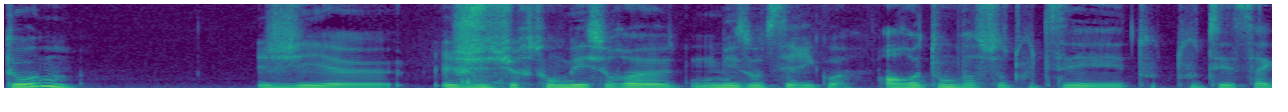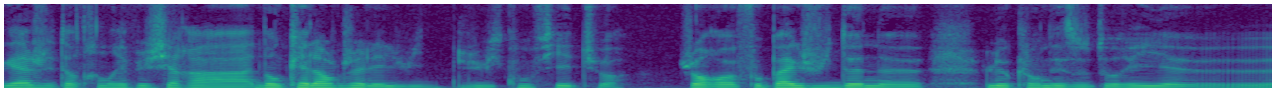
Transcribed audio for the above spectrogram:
tomes, j'ai, euh, je suis retombée sur euh, mes autres séries quoi. En retombant sur toutes ces, tout- toutes ces sagas, j'étais en train de réfléchir à dans quel ordre j'allais lui, lui confier, tu vois. Genre, euh, faut pas que je lui donne euh, le clan des Autoris euh,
